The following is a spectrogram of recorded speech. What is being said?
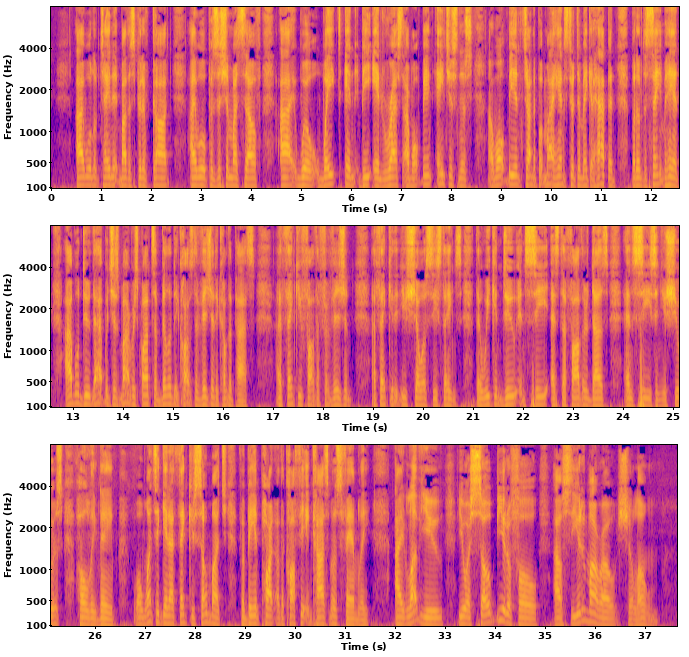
I will obtain it by the Spirit of God. I will position myself. I will wait and be in rest. I won't be in anxiousness. I won't be in trying to put my hands to it to make it happen. But on the same hand, I will do that which is my responsibility to cause the vision to come to pass. I thank you, Father, for vision. I thank you that you show us these things that we can do and see as the Father does and sees in Yeshua's holy name. Well, once again, I thank you so much for being part of the Coffee and Cosmos family. I love you. You are so beautiful. I'll see you tomorrow. Shalom.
